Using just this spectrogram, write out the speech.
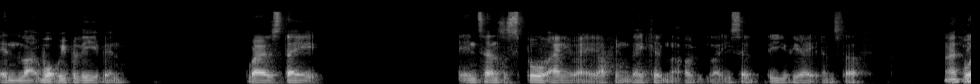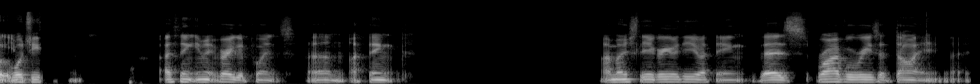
in like what we believe in, whereas they, in terms of sport anyway, I think they can like you said deviate and stuff. I think what, what do you? I think you make very good points. Um, I think I mostly agree with you. I think there's rivalries are dying though.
